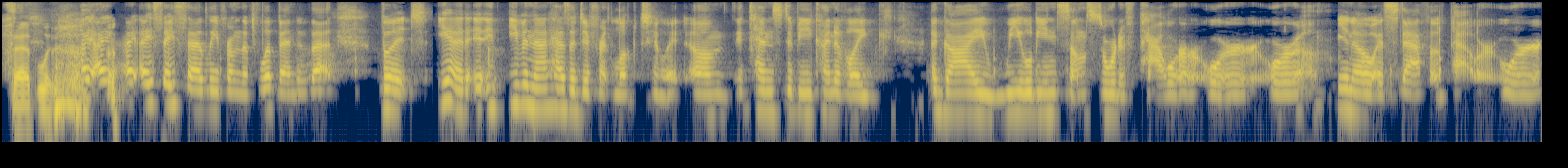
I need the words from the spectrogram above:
sadly, I, I, I, say sadly from the flip end of that, but yeah, it, it, even that has a different look to it. Um, it tends to be kind of like a guy wielding some sort of power or or um, you know a staff of power or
